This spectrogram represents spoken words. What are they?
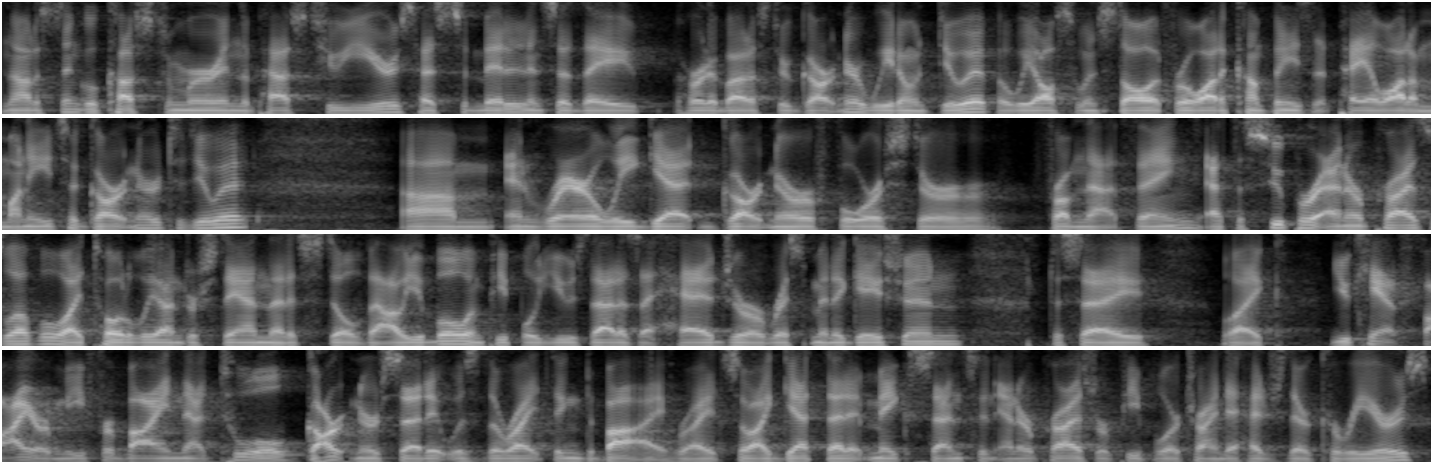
not a single customer in the past two years has submitted and said they heard about us through Gartner. We don't do it, but we also install it for a lot of companies that pay a lot of money to Gartner to do it, um, and rarely get Gartner or Forrester from that thing. At the super enterprise level, I totally understand that it's still valuable, and people use that as a hedge or a risk mitigation to say like you can't fire me for buying that tool. Gartner said it was the right thing to buy, right? So I get that it makes sense in enterprise where people are trying to hedge their careers.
